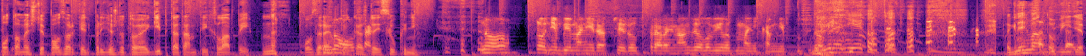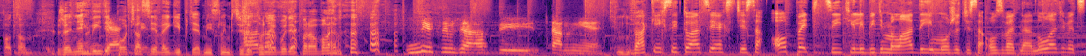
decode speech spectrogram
Potom ešte pozor, keď prídeš do toho Egypta, tam tí chlapi pozerajú No, po každej sukni. No, to nebudem ani radšej rozprávať manželovi, lebo ma nikam nepustí. Dobre, nie, toto... Tak nech vám to vyjde potom. Že nech vyjde počasie v Egypte. Myslím si, že to Áno. nebude problém. Myslím, že asi tam nie. V akých situáciách ste sa opäť cítili byť mladí? Môžete sa ozvať na 0917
